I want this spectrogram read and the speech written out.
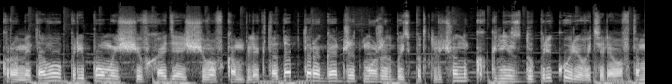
Кроме того, при помощи входящего в комплект адаптера гаджет может быть подключен к гнезду прикуривателя в автомобиле.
